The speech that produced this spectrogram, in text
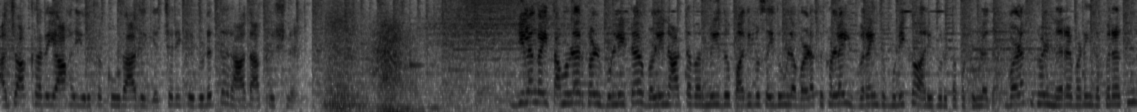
அஜாக்கிரதையாக இருக்கக்கூடாது எச்சரிக்கை விடுத்த ராதாகிருஷ்ணன். இலங்கை தமிழர்கள் உள்ளிட்ட வெளிநாட்டவர் மீது பதிவு செய்துள்ள வழக்குகளை விரைந்து முடிக்க அறிவுறுத்தப்பட்டுள்ளது. வழக்குகள் நிறைவடைந்த பிறகு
